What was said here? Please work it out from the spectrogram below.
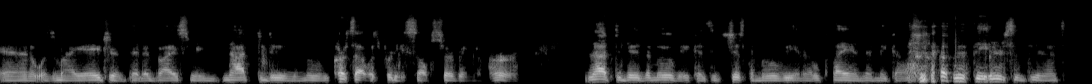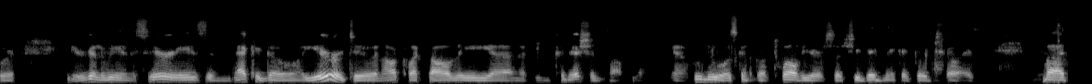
And it was my agent that advised me not to do the movie. Of course, that was pretty self-serving of her, not to do the movie because it's just a movie and it'll play and then be gone. the theaters that's where you're going to be in a series and that could go a year or two and I'll collect all the uh, commissions off of that. Yeah, who knew it was going to go 12 years? So she did make a good choice. But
